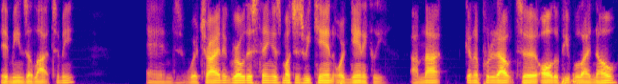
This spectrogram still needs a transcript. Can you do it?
It means a lot to me. And we're trying to grow this thing as much as we can organically. I'm not going to put it out to all the people I know.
